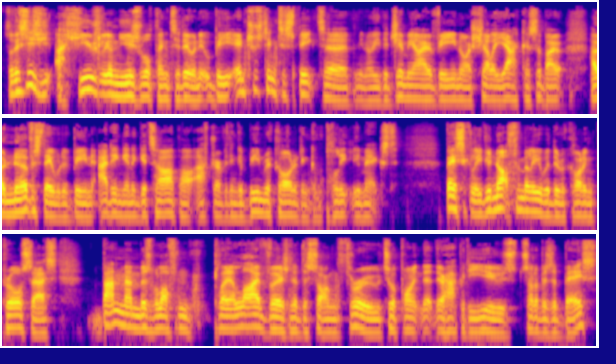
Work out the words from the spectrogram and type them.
So this is a hugely unusual thing to do, and it would be interesting to speak to you know either Jimmy Iovine or Shelly Yakus about how nervous they would have been adding in a guitar part after everything had been recorded and completely mixed basically, if you're not familiar with the recording process, band members will often play a live version of the song through to a point that they're happy to use, sort of as a base.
